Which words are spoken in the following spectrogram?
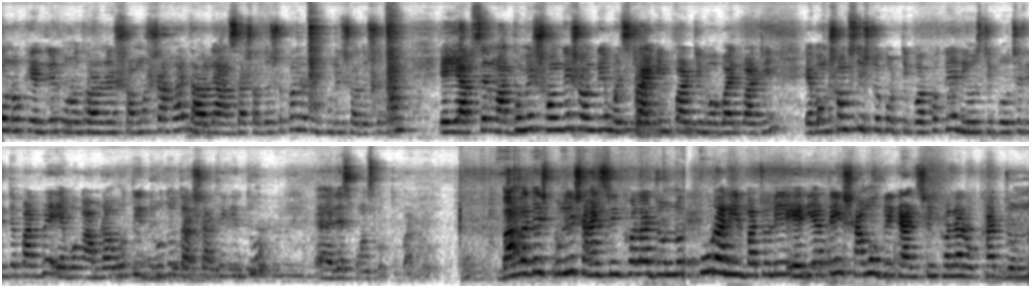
কোনো কেন্দ্রে কোনো ধরনের সমস্যা হয়, তাহলে আনসার সদস্যগণ এবং পুলিশ সদস্যগণ এই অ্যাপসের মাধ্যমে সঙ্গে সঙ্গে স্ট্রাইকিং পার্টি মোবাইল পার্টি এবং সংশ্লিষ্ট কর্তৃপক্ষকে নিউজটি পৌঁছে দিতে পারবে এবং আমরা অতি দ্রুততার সাথে কিন্তু রেসপন্স করতে পারব। বাংলাদেশ পুলিশ আইন শৃঙ্খলার জন্য পুরা নির্বাচনী এরিয়াতেই সামগ্রিক আইন শৃঙ্খলা রক্ষার জন্য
